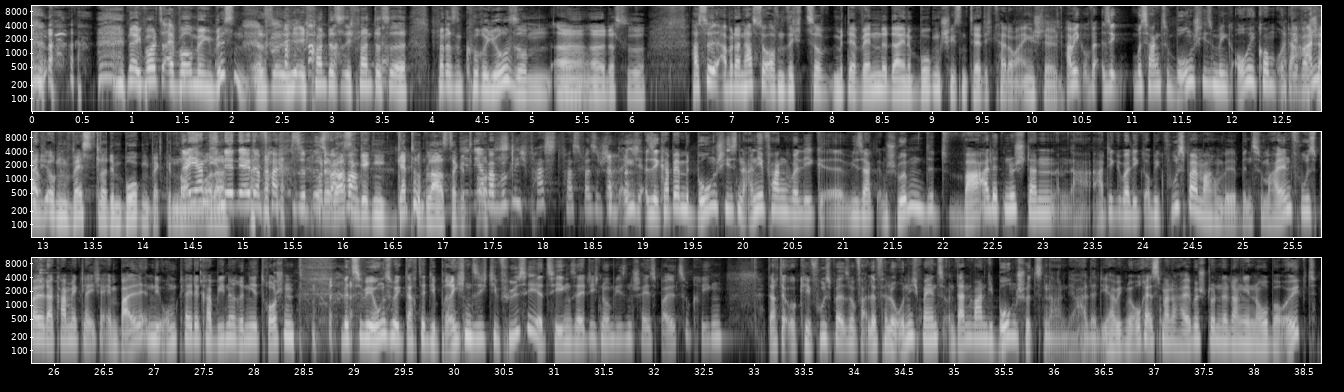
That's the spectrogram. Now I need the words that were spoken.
Na, ich wollte es einfach unbedingt wissen. Also ich, ich fand das, ich fand das, äh, ich fand das ein Kuriosum, äh, äh, dass du hast du, aber dann hast du offensichtlich zur, mit der Wende deine Bogenschießentätigkeit auch eingestellt. Hab ich, also ich muss sagen, zum Bogenschießen bin ich auch gekommen. Hat dir wahrscheinlich irgendein Westler den Bogen weggenommen naja, oder? nee, nee, nee, also, oder du hast ihn aber, gegen Ghetto Blaster getauscht. Ja, aber wirklich fast, fast, was stimmt eigentlich. Also ich habe ja mit Bogenschießen angefangen, weil ich, äh, wie gesagt, im Schwimmen, das war alles nichts. Dann hatte ich überlegt, ob ich Fußball machen will. Bin zum Hallenfußball, da kam mir gleich ein Ball in die Umkleidekabine reingetroschen mit zwei Jungs, wo ich dachte, die brechen sich die Füße jetzt gegenseitig, nur um diesen scheiß Ball zu kriegen. Dachte, okay, Fußball ist auf alle Fälle auch nicht meins. Und dann waren die Bogenschützen da in der Halle. Die habe ich mir auch erstmal eine halbe Stunde lang genau beäugt.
